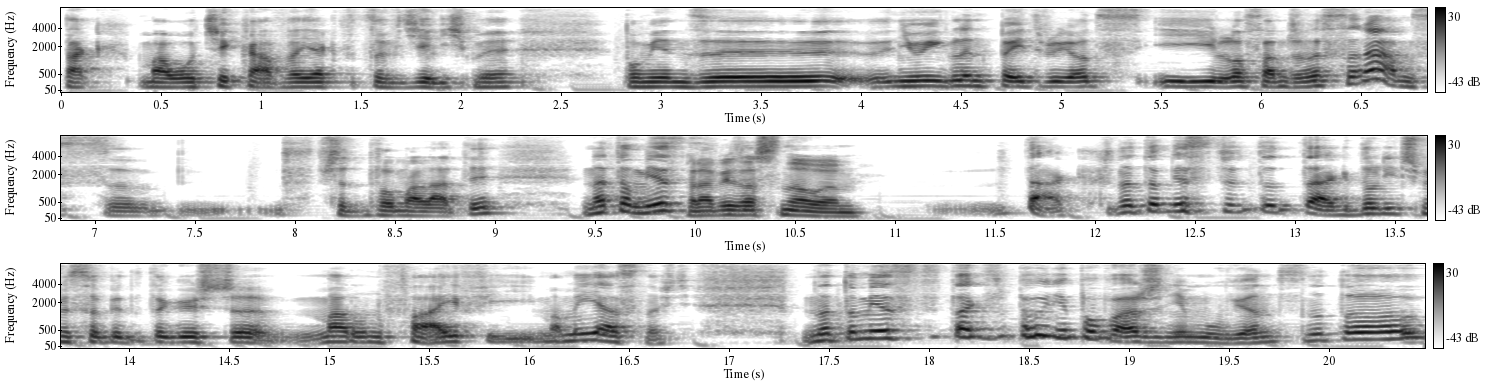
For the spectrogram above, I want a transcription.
tak mało ciekawe, jak to, co widzieliśmy pomiędzy New England Patriots i Los Angeles Rams przed dwoma laty. Natomiast. Prawie zasnąłem. Tak, natomiast to, tak, doliczmy sobie do tego jeszcze Maroon 5 i mamy jasność. Natomiast tak zupełnie poważnie mówiąc, no to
